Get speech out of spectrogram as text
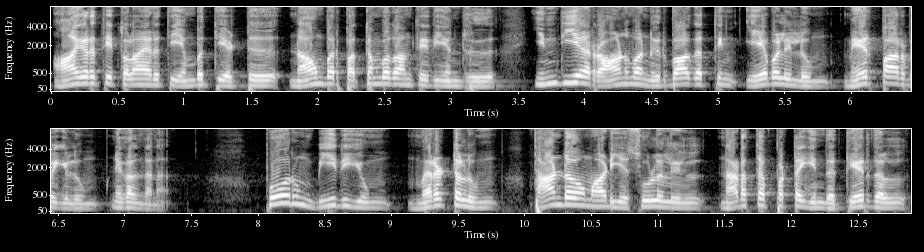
ஆயிரத்தி தொள்ளாயிரத்தி எண்பத்தி எட்டு நவம்பர் பத்தொன்பதாம் தேதியன்று இந்திய இராணுவ நிர்வாகத்தின் ஏவலிலும் மேற்பார்வையிலும் நிகழ்ந்தன. போரும் பீதியும் மிரட்டலும் தாண்டவமாடிய சூழலில் நடத்தப்பட்ட இந்த தேர்தல்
